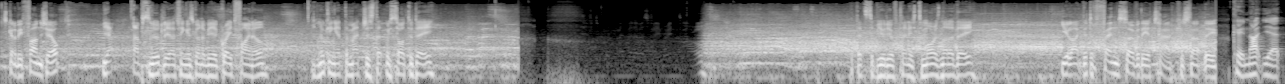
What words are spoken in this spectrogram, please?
It's going to be fun, Jill. Yeah, absolutely. I think it's going to be a great final. And looking at the matches that we saw today, but that's the beauty of tennis. Tomorrow is another day. You like the defence over the attack? Is that the? Okay, not yet.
